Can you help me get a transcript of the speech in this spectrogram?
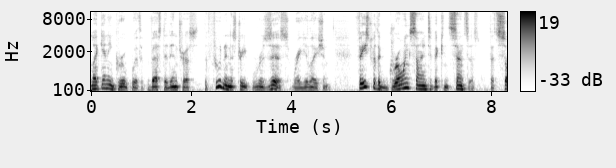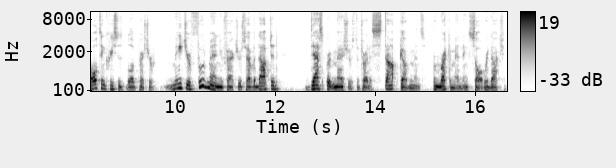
Like any group with vested interests, the food industry resists regulation. Faced with a growing scientific consensus that salt increases blood pressure, major food manufacturers have adopted desperate measures to try to stop governments from recommending salt reduction.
